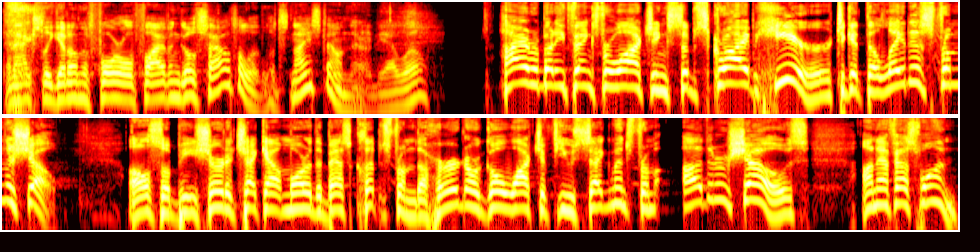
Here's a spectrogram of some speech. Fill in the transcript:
and actually get on the 405 and go south a little. It's nice down there. Maybe I will. Hi everybody, thanks for watching. Subscribe here to get the latest from the show. Also, be sure to check out more of the best clips from The Herd or go watch a few segments from other shows on FS1.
